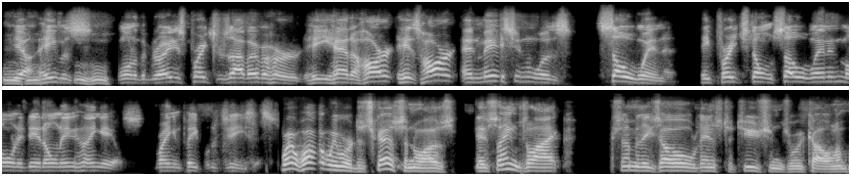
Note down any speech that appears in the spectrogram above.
Yeah, Mhm. he was Mhm. one of the greatest preachers I've ever heard. He had a heart. His heart and mission was soul winning. He preached on soul winning more than he did on anything else, bringing people to Jesus. Well, what we were discussing was it seems like some of these old institutions, we call them,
